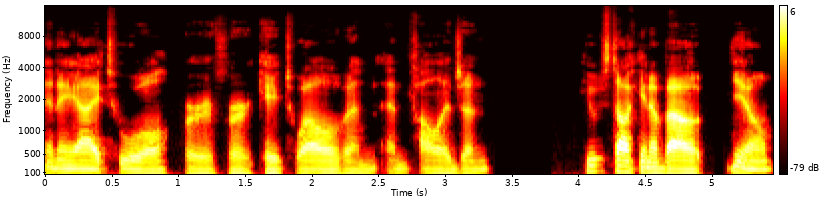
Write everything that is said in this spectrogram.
an AI tool for for K twelve and and college, and he was talking about you know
